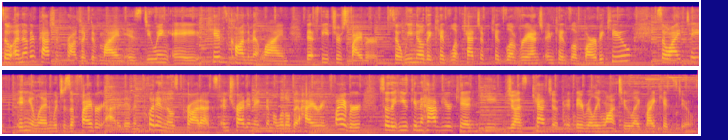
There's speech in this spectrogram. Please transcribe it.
So another passion project of mine is doing a kids condiment line that features fiber. So we know that kids love ketchup, kids love ranch, and kids love barbecue. So I take inulin, which is a fiber additive, and put in those products and try to make them a little bit higher in fiber so that you can have your kid eat just ketchup if they really want to, like my kids do.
